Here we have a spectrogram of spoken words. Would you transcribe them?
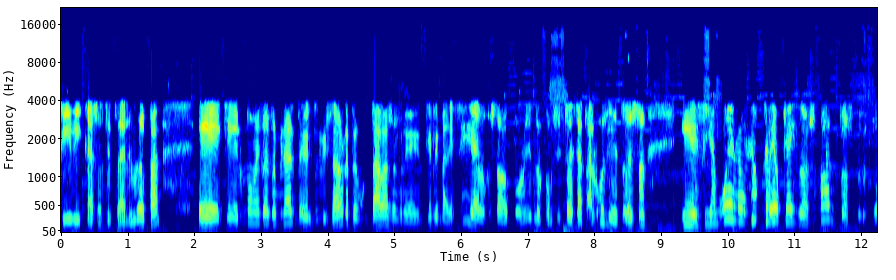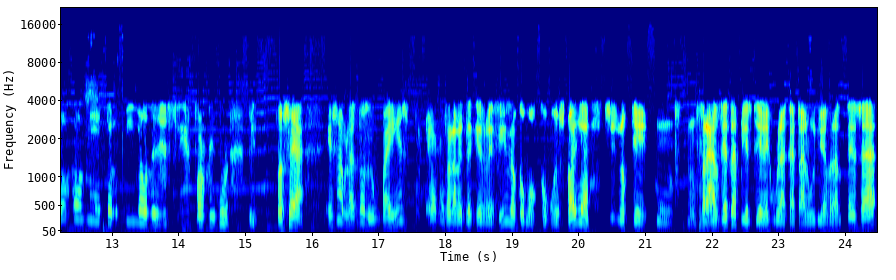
cívicas, etcétera, en Europa, eh, que en un momento determinado el entrevistador le preguntaba sobre qué le parecía lo que estaba ocurriendo, el conflicto de Cataluña y todo esto, y decía, bueno, yo creo que hay dos bandos, pero yo no me termino de decir por ninguno. O sea, eso hablando de un país, no solamente que es vecino como, como España, sino que mm, Francia también tiene una Cataluña francesa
